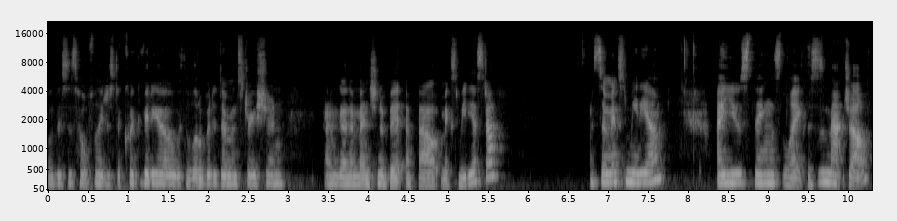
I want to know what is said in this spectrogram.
This is hopefully just a quick video with a little bit of demonstration. I'm going to mention a bit about mixed media stuff. So mixed media, I use things like, this is matte gel.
